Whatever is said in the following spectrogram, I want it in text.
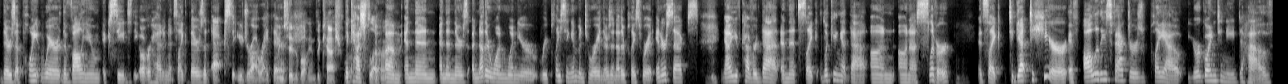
there's a point where the volume exceeds the overhead and it's like there's an x that you draw right when there you say the volume, the cash flow. the cash flow Uh-huh. um and then and then there's another one when you're replacing inventory and there's another place where it intersects Mhm. now you've covered that and it's like looking at that on on a sliver Mhm. it's like to get to here if all of these factors play out you're going to need to have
